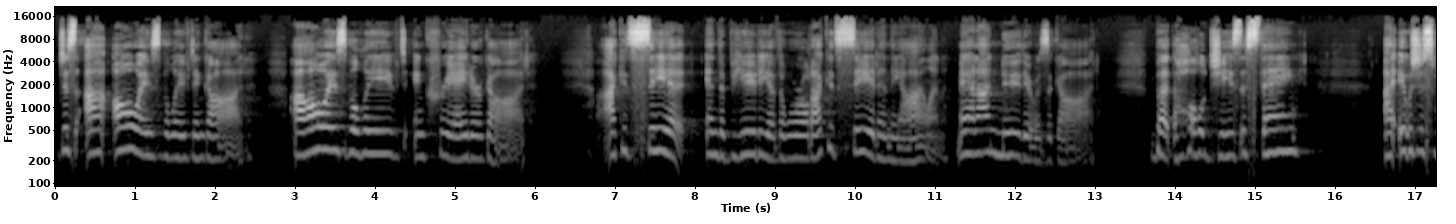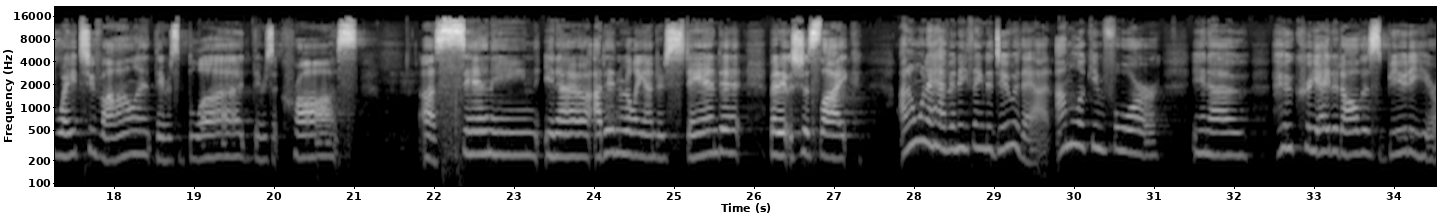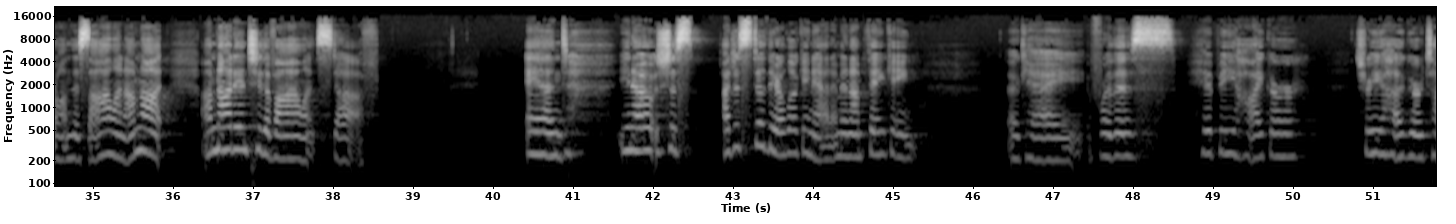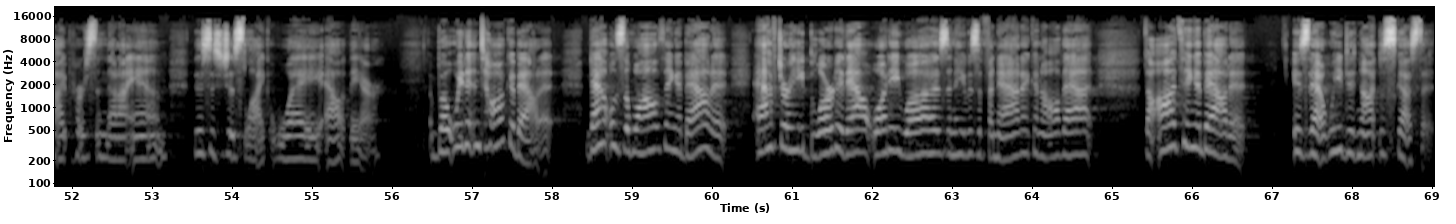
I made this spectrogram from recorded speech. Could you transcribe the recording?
Just, I always believed in God. I always believed in Creator God. I could see it in the beauty of the world. I could see it in the island. Man, I knew there was a God. But the whole Jesus thing, I, it was just way too violent. There's blood, there's a cross, uh, sinning. You know, I didn't really understand it, but it was just like, I don't want to have anything to do with that. I'm looking for, you know, who created all this beauty here on this island. I'm not I'm not into the violent stuff. And, you know, it's just, I just stood there looking at him and I'm thinking, okay, for this hippie hiker, tree hugger type person that I am, this is just like way out there. But we didn't talk about it. That was the wild thing about it. After he blurted out what he was and he was a fanatic and all that, the odd thing about it is that we did not discuss it.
